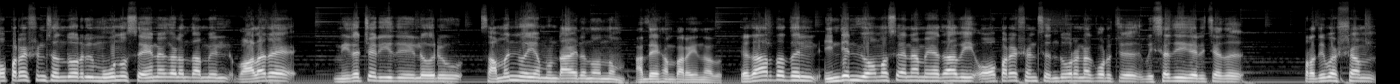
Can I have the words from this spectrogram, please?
ഓപ്പറേഷൻ സെന്തൂറിൽ മൂന്ന് സേനകളും തമ്മിൽ വളരെ മികച്ച രീതിയിൽ ഒരു സമന്വയം ഉണ്ടായിരുന്നെന്നും അദ്ദേഹം പറയുന്നത്. യഥാർത്ഥത്തിൽ ഇന്ത്യൻ വ്യോമസേന മേധാവി ഓപ്പറേഷൻ സിന്ദൂറിനെ കുറിച്ച് വിശദീകരിച്ചത് പ്രതിപക്ഷം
